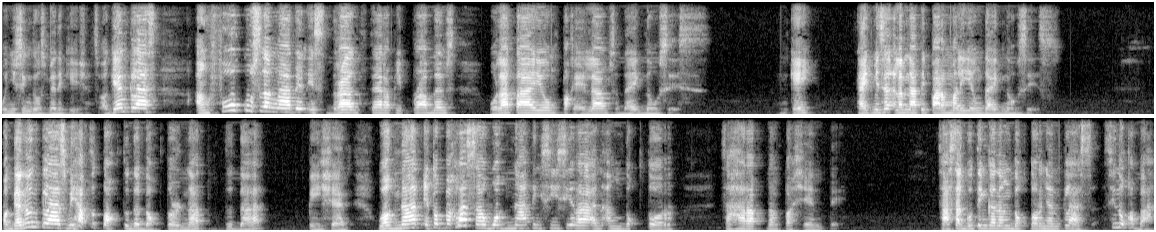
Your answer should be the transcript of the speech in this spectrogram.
when using those medications. So again, class, ang focus lang natin is drug therapy problems. Wala tayong pakialam sa diagnosis. Okay? Kahit minsan alam natin parang mali yung diagnosis. Pag ganun class, we have to talk to the doctor, not to the patient. Wag nat ito pa class ha, wag nating sisiraan ang doktor sa harap ng pasyente. Sasagutin ka ng doktor niyan class. Sino ka ba?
